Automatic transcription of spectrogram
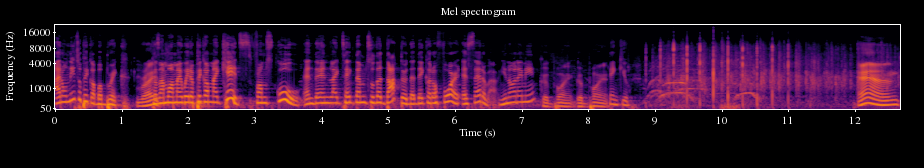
I don't need to pick up a brick, Right. Because I'm on my way to pick up my kids from school, and then like take them to the doctor that they could afford, etc. You know what I mean? Good point. Good point. Thank you. And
